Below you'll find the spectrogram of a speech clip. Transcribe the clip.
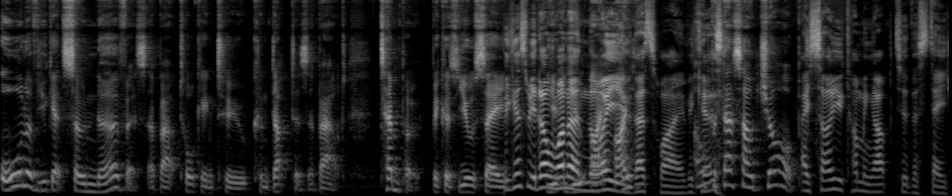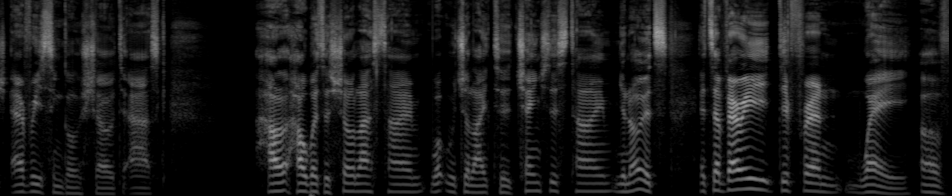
all of you get so nervous about talking to conductors about tempo because you'll say because we don't want to annoy I, you. I, that's why. Because oh, but that's our job. I saw you coming up to the stage every single show to ask, how how was the show last time? What would you like to change this time? You know, it's it's a very different way of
